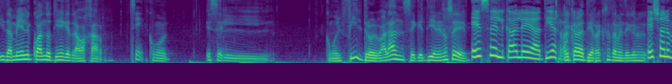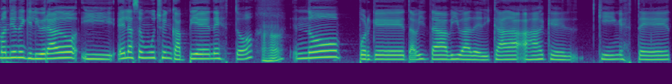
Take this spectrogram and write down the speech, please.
y también cuándo tiene que trabajar. Sí. Es como... Es el... Como el filtro, el balance que él tiene, no sé. Es el cable a tierra. El cable a tierra, exactamente. creo Ella lo mantiene equilibrado y él hace mucho hincapié en esto, Ajá. no porque Tabitha viva dedicada a que King esté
